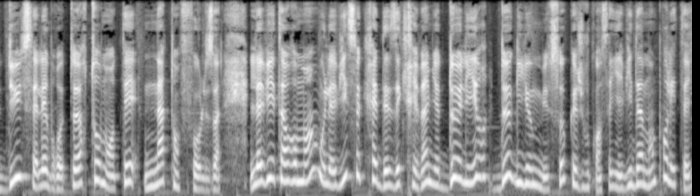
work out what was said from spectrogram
du célèbre auteur tourmenté Nathan Falls. La vie est un roman ou la vie secrète des écrivains. Il y a deux livres de Guillaume Musso que je vous conseille évidemment pour l'été.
